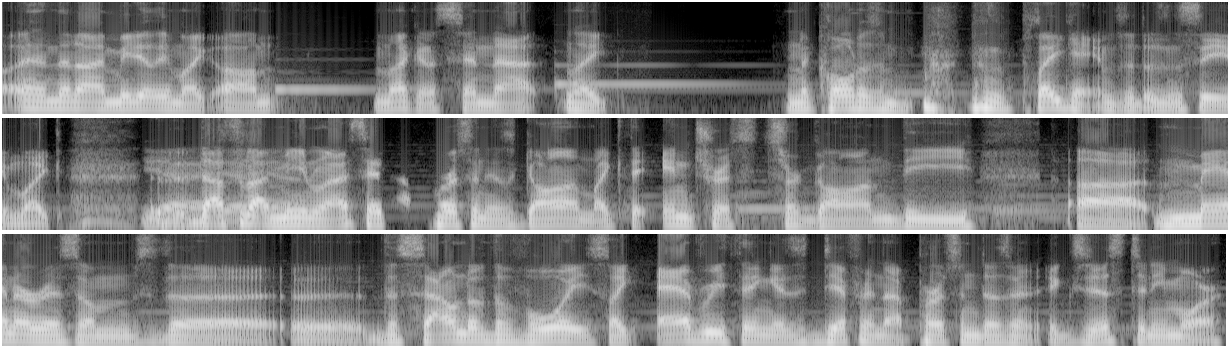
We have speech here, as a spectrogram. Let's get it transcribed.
and then I immediately am like, oh, I'm, not gonna send that. Like Nicole doesn't doesn't play games. It doesn't seem like Yeah, that's yeah, what I yeah. mean when I say that person is gone. Like the interests are gone, the uh, mannerisms, the uh, the sound of the voice, like everything is different. That person doesn't exist anymore.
